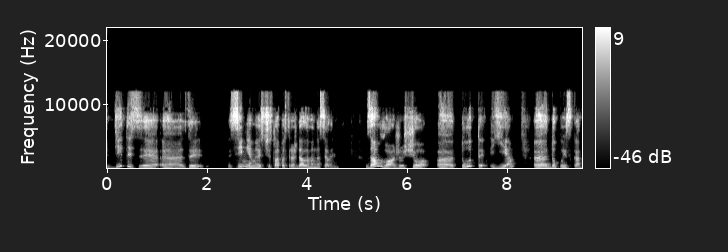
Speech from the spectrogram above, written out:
Діти з, з сім'ями з числа постраждалого населення. Зауважу, що е, тут є е, дописка,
